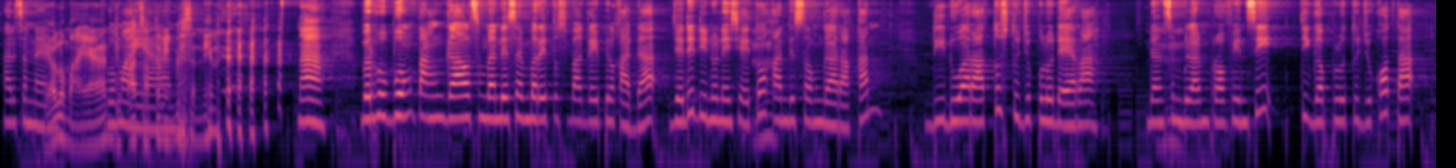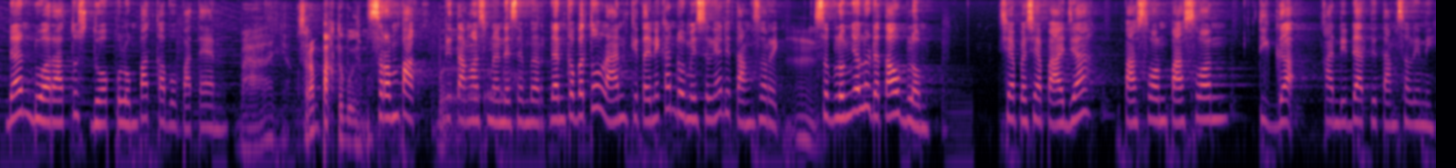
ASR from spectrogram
Hari Senin. Ya lumayan, Jumat, Sabtu, Lumayan. Minggu, Senin. Nah, berhubung tanggal 9 Desember itu sebagai pilkada, jadi di Indonesia itu Hmm. akan diselenggarakan di 270 daerah dan Hmm. 9 provinsi, 37 kota dan 224 kabupaten. Banyak. Serempak tuh, Bu. semua. Serempak di tanggal 9 Desember. Dan kebetulan kita ini kan domisilinya di Tangserik. Hmm. Sebelumnya lu udah tahu belum? Siapa-siapa aja paslon-paslon tiga kandidat di Tangsel ini?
